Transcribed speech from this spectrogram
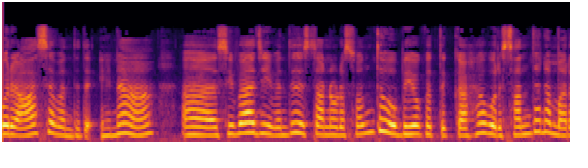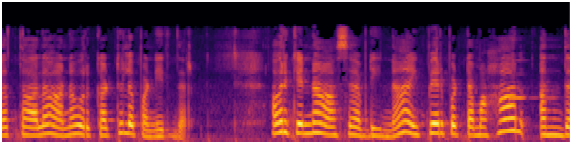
ஒரு ஆசை வந்தது. ஏன்னா சிவாஜி வந்து தன்னோட சொந்த உபயோகத்துக்காக ஒரு சந்தன மரத்தால் ஆன ஒரு கட்டில் பண்ணியிருந்தார். அவருக்கு என்ன ஆசை அப்படின்னா இப்பேற்பட்ட மகான் அந்த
